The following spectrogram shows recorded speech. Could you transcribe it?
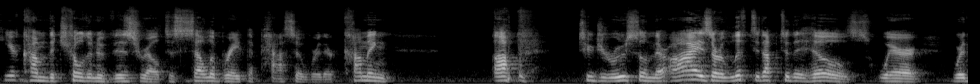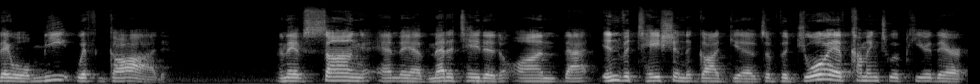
Here come the children of Israel to celebrate the Passover. They're coming up to Jerusalem. Their eyes are lifted up to the hills where, where they will meet with God. And they have sung and they have meditated on that invitation that God gives of the joy of coming to appear there.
